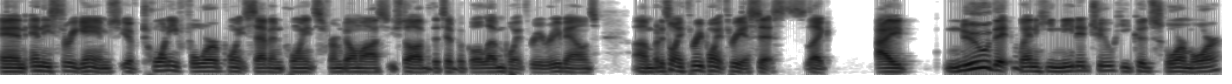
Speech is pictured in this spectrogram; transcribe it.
And in these three games, you have 24.7 points from Domas. You still have the typical 11.3 rebounds, um, but it's only 3.3 assists. Like I knew that when he needed to, he could score more,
